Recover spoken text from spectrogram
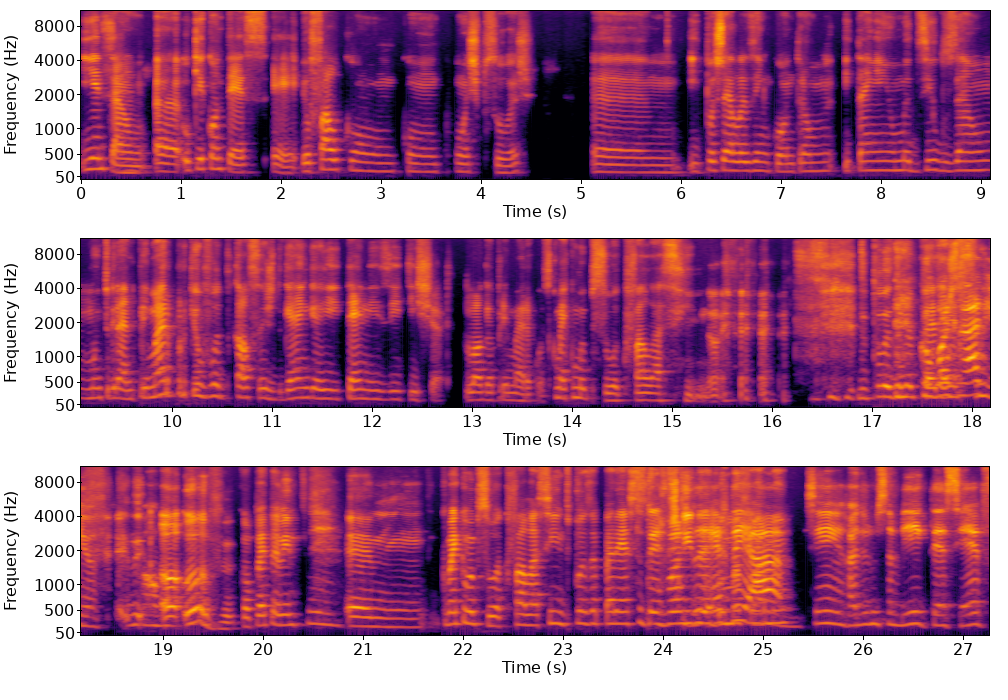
E então, uh, o que acontece é, eu falo com, com, com as pessoas e depois elas encontram-me e têm uma desilusão muito grande. Primeiro porque eu vou de calças de ganga e ténis e t-shirt, logo a primeira coisa. Como é que uma pessoa que fala assim, não é? depois ainda Com voz de rádio. Oh, ouve, completamente. Um, como é que uma pessoa que fala assim depois aparece tu tens voz de, de RDA, forma... sim, Rádio de Moçambique, TSF,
